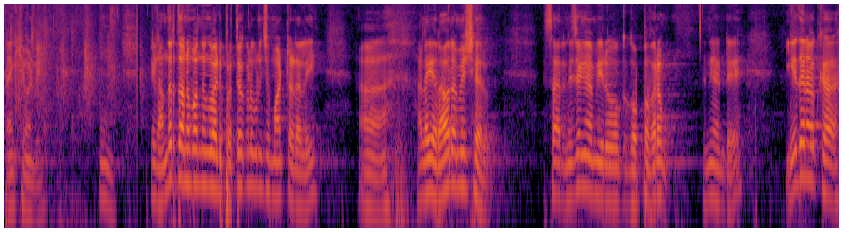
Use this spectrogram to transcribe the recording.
థ్యాంక్ యూ అండి. Hmm. ఇక్కడ అందరితో అనుబంధంగా వాడి ప్రతి ఒక్కరి గురించి మాట్లాడాలి. అలాగే రావు రమేష్ గారు సార్ నిజంగా మీరు ఒక గొప్ప వరం. ఎందుకంటే ఏదైనా ఒక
